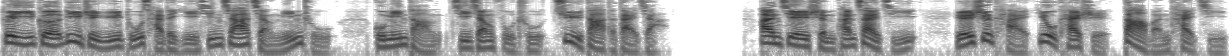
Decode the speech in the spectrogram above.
对一个立志于独裁的野心家讲民主，国民党即将付出巨大的代价。案件审判在即。袁世凯又开始大玩太极，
